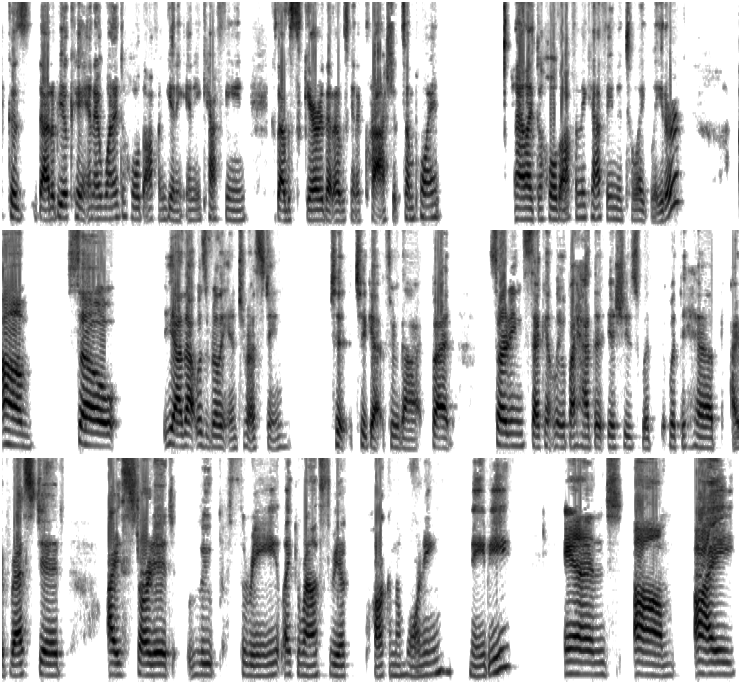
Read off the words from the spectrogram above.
because that'll be okay. And I wanted to hold off on getting any caffeine because I was scared that I was going to crash at some point. And I like to hold off on the caffeine until like later. Um, so yeah, that was really interesting to to get through that. But starting second loop, I had the issues with with the hip. I rested. I started loop three, like around three o'clock in the morning, maybe. And um, I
